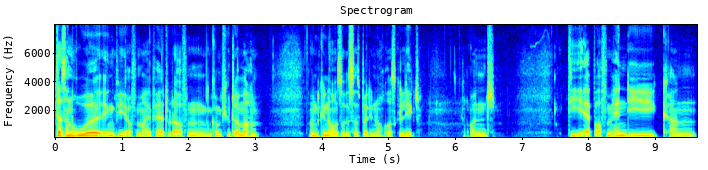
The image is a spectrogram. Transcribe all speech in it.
das in Ruhe irgendwie auf dem iPad oder auf dem Computer machen. Und genauso ist das bei denen auch ausgelegt. Und die App auf dem Handy kann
